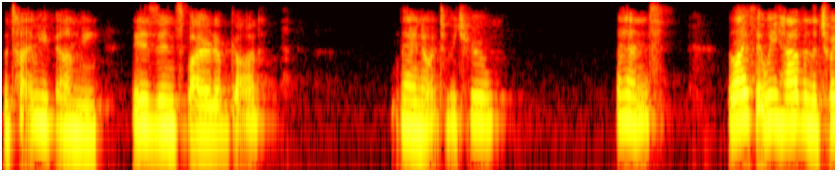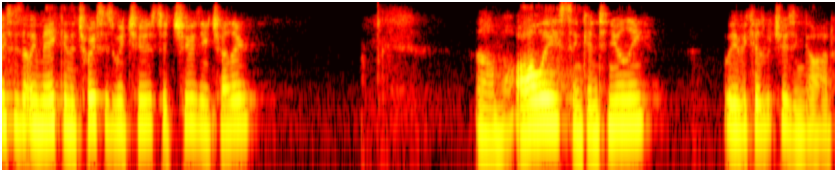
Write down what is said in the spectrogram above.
the time he found me, is inspired of God. I know it to be true. And the life that we have and the choices that we make and the choices we choose to choose each other, um, always and continually, will be because we're choosing God.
